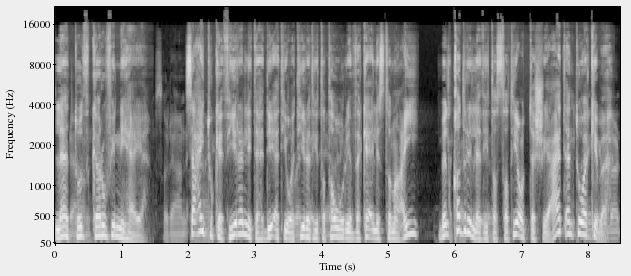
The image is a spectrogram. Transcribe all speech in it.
لا تذكر في النهاية. سعيت كثيرا لتهدئة وتيرة تطور الذكاء الاصطناعي بالقدر الذي تستطيع التشريعات أن تواكبه.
